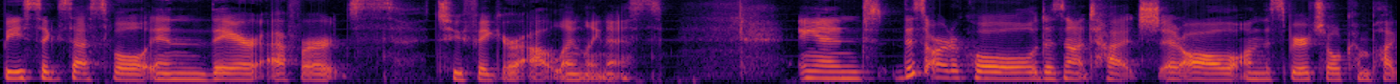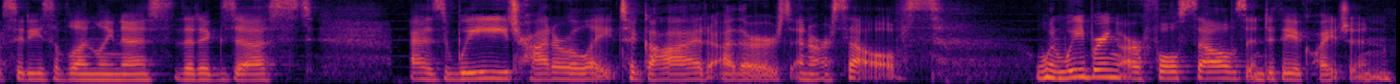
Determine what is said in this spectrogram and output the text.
be successful in their efforts to figure out loneliness. And this article does not touch at all on the spiritual complexities of loneliness that exist as we try to relate to God, others, and ourselves. When we bring our full selves into the equation,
